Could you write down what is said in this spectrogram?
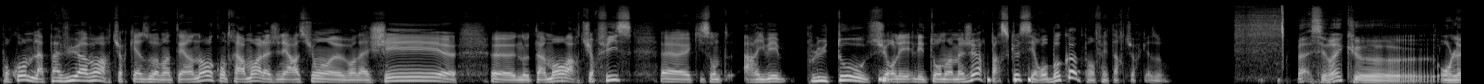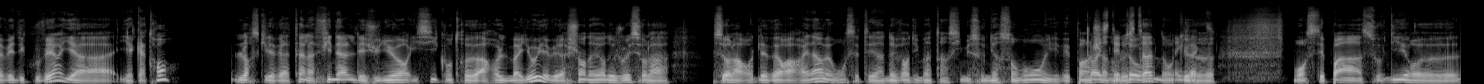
pourquoi on ne l'a pas vu avant Arthur Cazot à 21 ans, contrairement à la génération euh, Van Haché, euh, euh, notamment Arthur Fils, euh, qui sont arrivés plus tôt sur les, les tournois majeurs parce que c'est Robocop en fait, Arthur Cazot. Bah, c'est vrai que on l'avait découvert il y a, il y a 4 ans, lorsqu'il avait atteint la finale des juniors ici contre Harold Mayo. Il avait la chance d'ailleurs de jouer sur la, sur la Rod Laver Arena, mais bon, c'était à 9h du matin, si mes souvenirs sont bons, il n'y avait pas un Ouais, chat dans le tôt, stade, ouais, donc euh, bon, c'était pas un souvenir euh,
